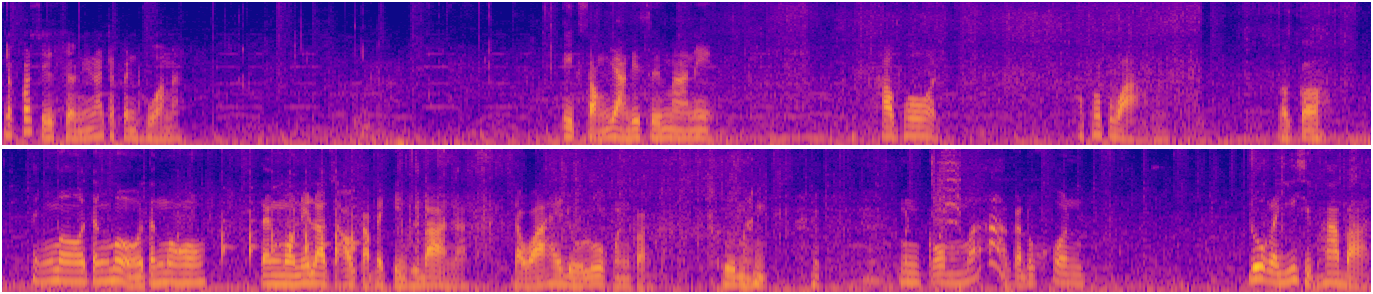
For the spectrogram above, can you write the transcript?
แล้วก็สีเขียวนี่น่าจะเป็นถั่วไหม อีกสองอย่างที่ซื้อมานี่ข้าวโพดข้าวโพดหวาน แล้วก็แตงโมแตงโมแตงโมแตงโมนี่เราจะเอากลับไปกินที่บ้านนะ แต่ว่าให้ดูลูกมันก่อน คือมัน มันกลมมากอะทุกคน ลูกละ 25 บาท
